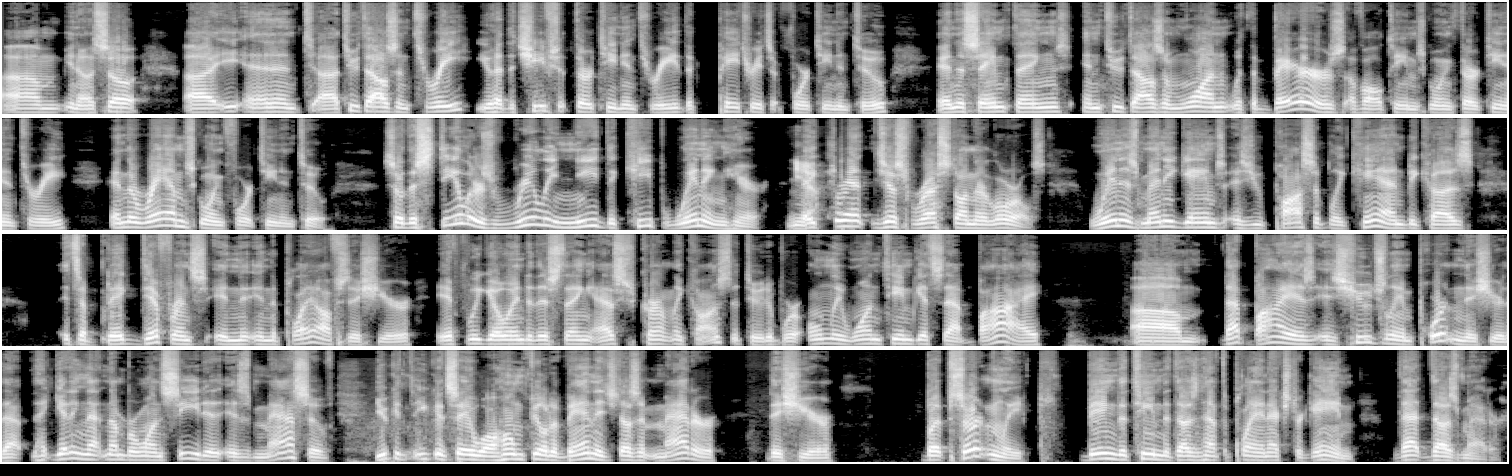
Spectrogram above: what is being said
Um, you know, so uh, and in uh, 2003, you had the Chiefs at 13 and three, the Patriots at 14 and two, and the same things in 2001 with the Bears of all teams going 13 and three, and the Rams going 14 and two. So the Steelers really need to keep winning here. Yeah. They can't just rest on their laurels. Win as many games as you possibly can because it's a big difference in the, in the playoffs this year. If we go into this thing as currently constituted, where only one team gets that bye, um, that bye is is hugely important this year. That, that getting that number one seed is, is, massive. You can you can say, well, home field advantage doesn't matter this year, but certainly being the team that doesn't have to play an extra game, that does matter.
